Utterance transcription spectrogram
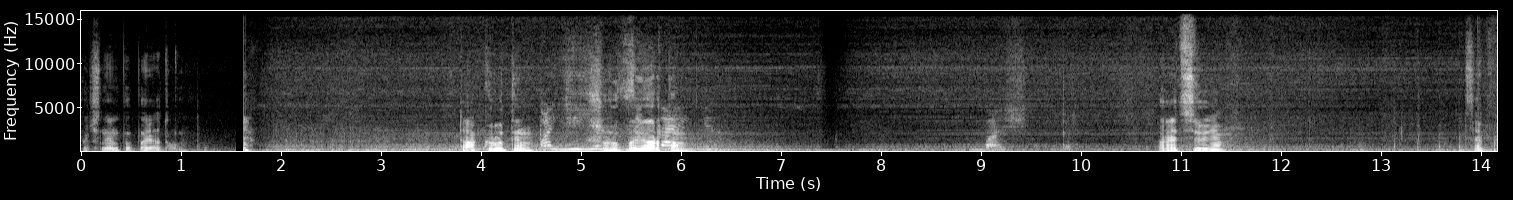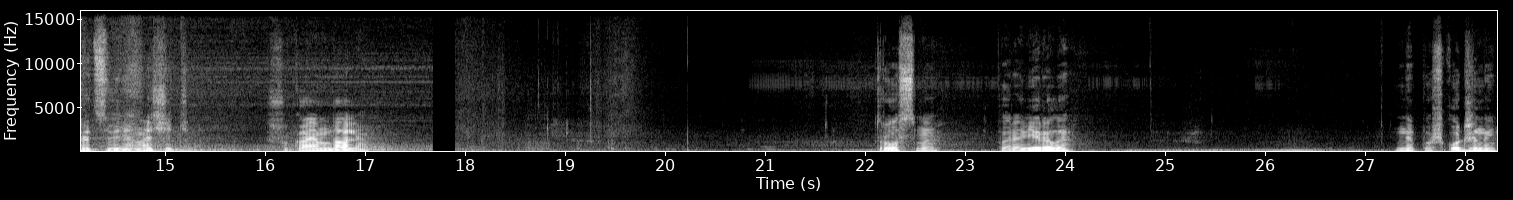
Почнемо по порядку. Так, крутимо шуруповертом. Працює. Це працює. Значить, шукаємо далі. Трос ми перевірили. Не пошкоджений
